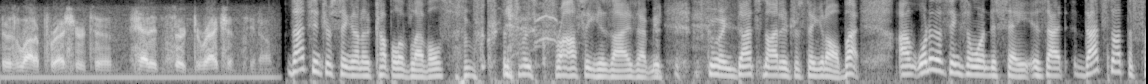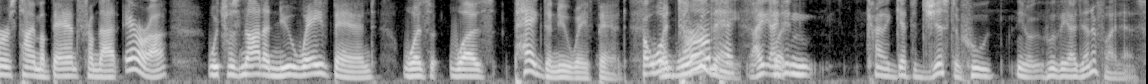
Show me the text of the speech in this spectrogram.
there was a lot of pressure to head in certain directions, you know. That's interesting on a couple of levels. Christopher's crossing his eyes at me, going, that's not interesting at all. But uh, one of the things I wanted to say is that that's not the first time a band from that era, which was not a new wave band, was was pegged a new wave band. But what When were Tom they? Pe- I, I what- didn't kind of get the gist of who you know who they identified as.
